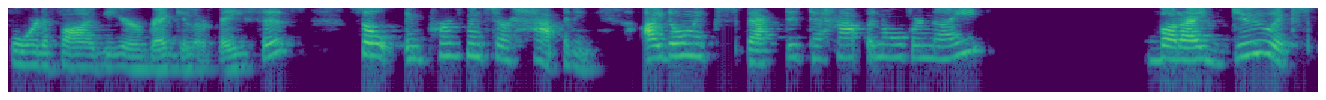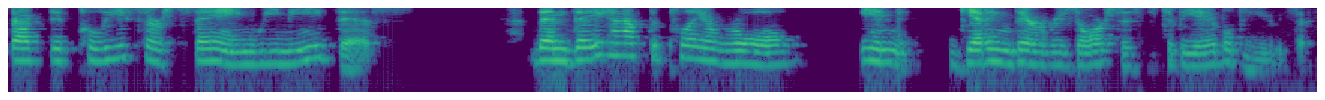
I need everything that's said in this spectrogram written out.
four to five year regular basis. So improvements are happening. I don't expect it to happen overnight, but I do expect if police are saying we need this, then they have to play a role in getting their resources to be able to use it.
